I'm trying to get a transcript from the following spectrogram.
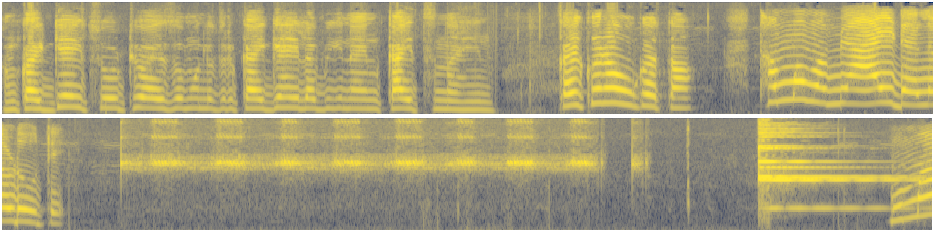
आणि काय घ्यायचं ठेवायचं म्हणलं तर काय घ्यायला बी नाही आणि काहीच नाही. काय करावं का आता? थांब मग मी आयडिया लढवते मम्मा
